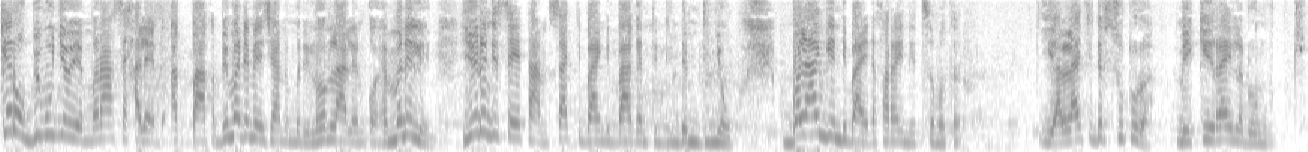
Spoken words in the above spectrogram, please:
Keroog bi mu ñëwee menacé xale bi ak paaka bi ma gendarmerie loolu laa leen ko waxee ma leen yéen ngi di dem di balaa ngeen di bàyyi dafa rey nit sama kër. Yàllaa ci def sutura mais kii rey la doon wut.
